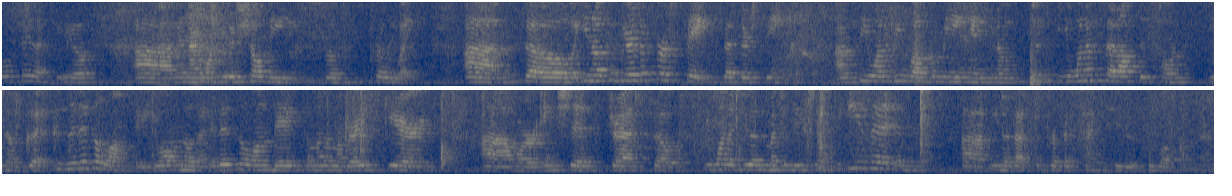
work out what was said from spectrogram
will say that to you. Um, and I want you to show me the pearly whites. Um, so, you know, because you're the first face that they're seeing. Um, so you want to be welcoming and, you know, just, you want to set off the tones, you know, good. Because it is a long day. You all know that. It is a long day. Some of them are very scared um, or anxious, stressed. So you want to do as much as you can to ease it, and um, you know that's the perfect time to to welcome them.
